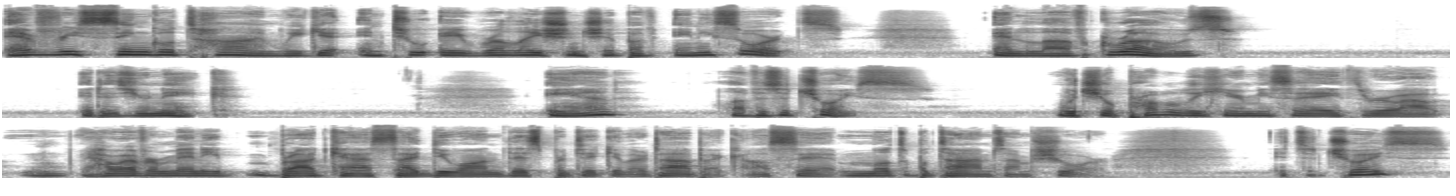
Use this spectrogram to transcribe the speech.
Every single time we get into a relationship of any sorts, and love grows, it is unique. And love is a choice, which you'll probably hear me say throughout however many broadcasts I do on this particular topic. I'll say it multiple times, I'm sure. It's a choice,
